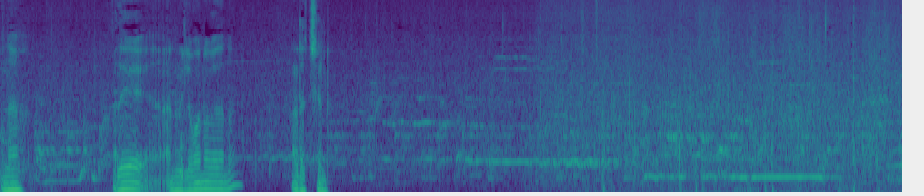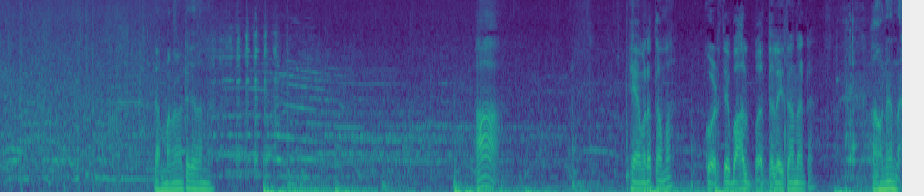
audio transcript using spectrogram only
అన్నా అదే అని విలువను కదన్నా? అడొచ్చండి రమ్మన్నమాట కదన్నా? హేమరతమ్మా కొడితే బాల్ బద్దలైతుందంట. అవునన్నా.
